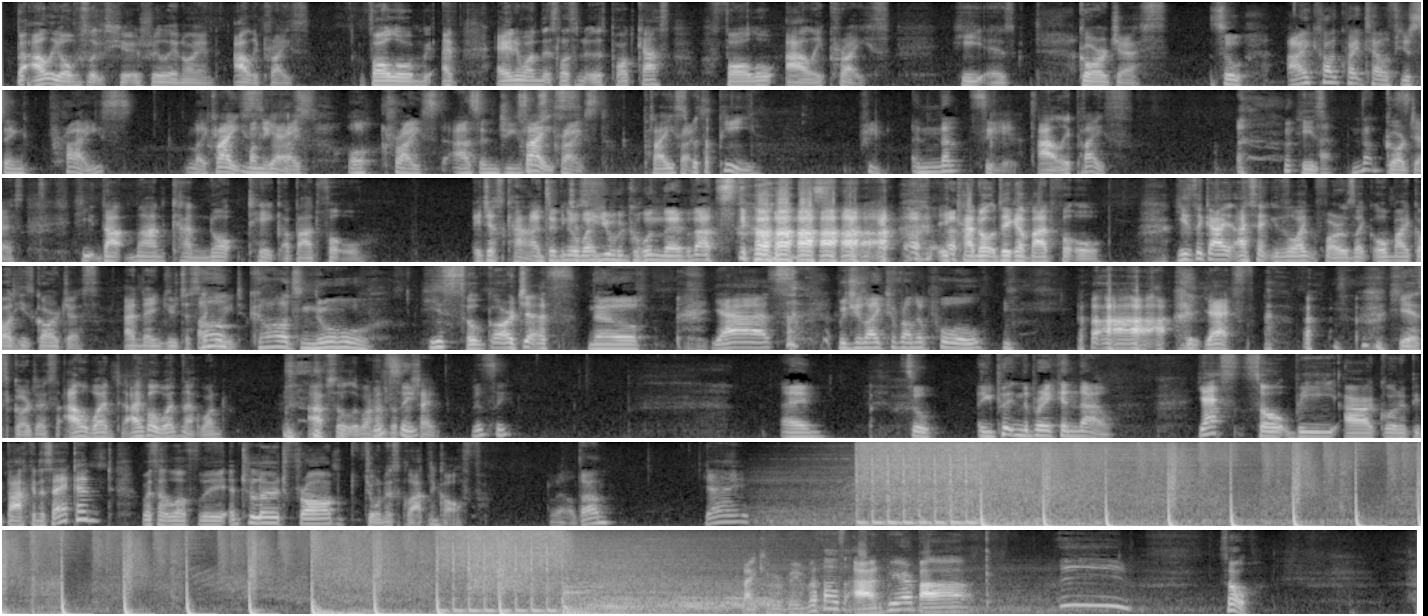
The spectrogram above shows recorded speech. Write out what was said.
but Ali always looks cute. It's really annoying. Ali Price. Follow me. If anyone that's listening to this podcast, follow Ali Price. He is gorgeous. So I can't quite tell if you're saying price, like Price, money yes. price, or Christ as in Jesus Price. Christ. Price, Price. with a P. Pre- enunciate. Ali Price. He's gorgeous. He that man cannot take a bad photo. He just can't. I didn't He know just- where you were going there, but that's still. he cannot take a bad photo. He's the guy I sent you the link for. I was like, oh my god, he's gorgeous, and then you just agreed. oh agreed. God, no, He's so gorgeous. no. Yes, Would you like to run a pool? yes. he is gorgeous. I'll win. I will win that one. Absolutely, one We'll hundred see. We'll see. Um. So, are you putting the break in now? Yes. So we are going to be back in a second with a lovely interlude from Jonas Gladnikoff. Well done. Yay! Thank you for being with us, and we are back. Woo. So,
